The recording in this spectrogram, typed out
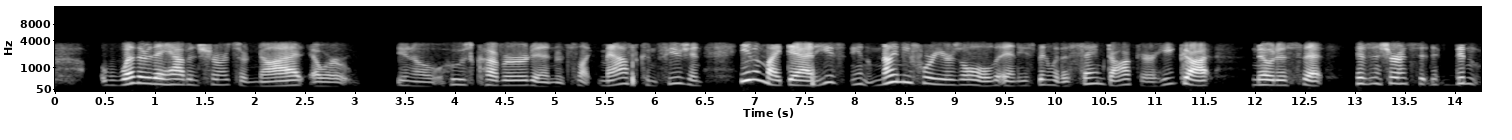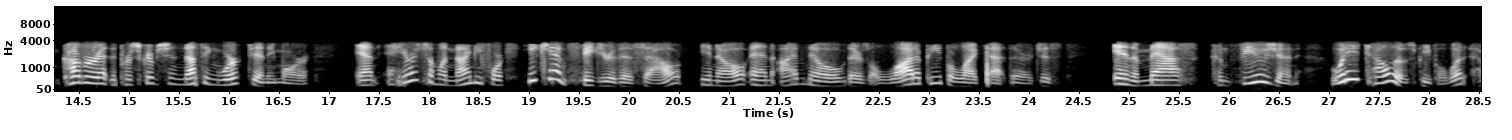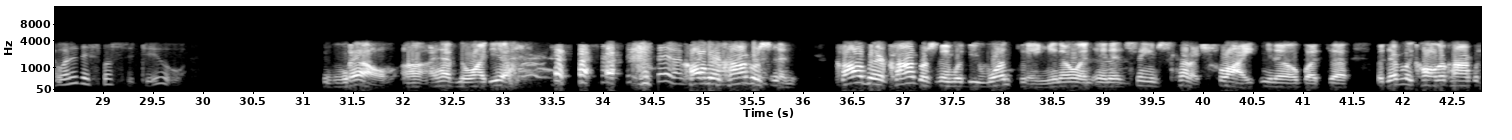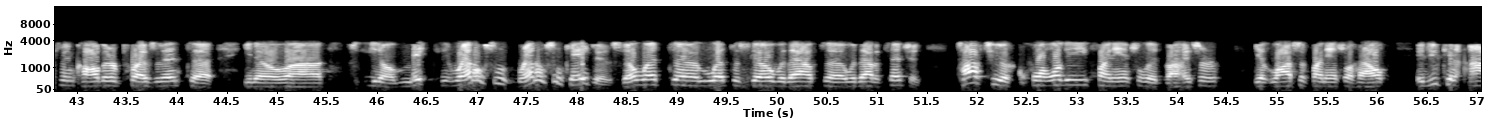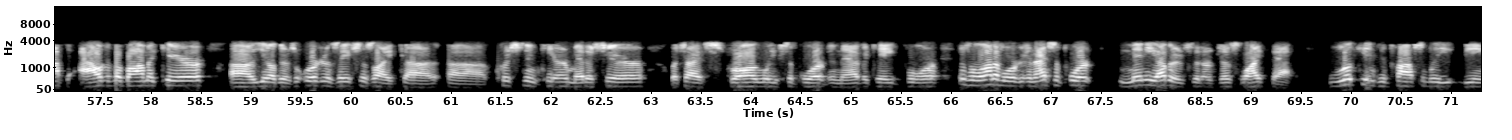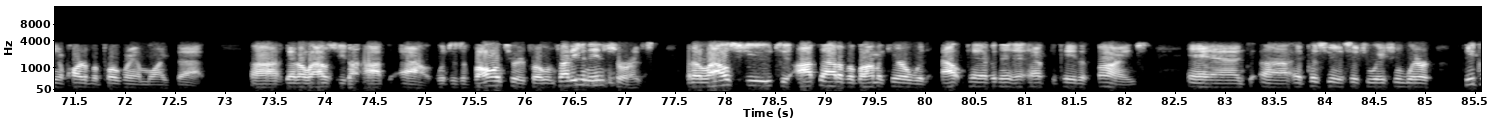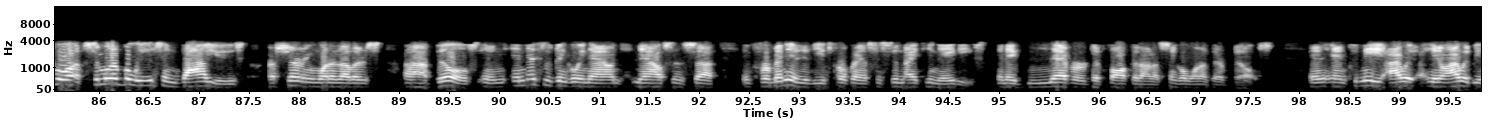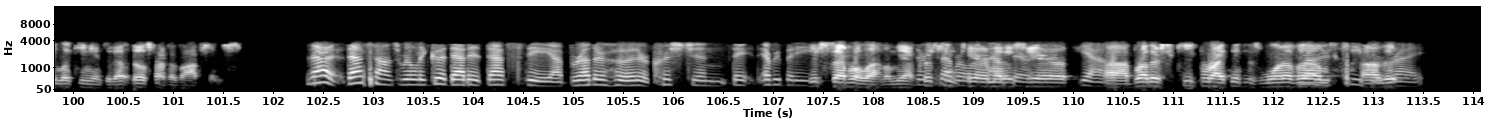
whether they have insurance or not, or you know who's covered, and it's like mass confusion. Even my dad, he's you know 94 years old, and he's been with the same doctor. He got notice that his insurance didn't, cover it, the prescription, nothing worked anymore. And here's someone 94, he can't figure this out, you know, and I know there's a lot of people like that that are just in a mass confusion. What do you tell those people? What what are they supposed to do? Well, uh, I have no idea. Call their congressman. Call their congressman would be one thing, you know, and and it seems kind of trite, you know, but uh, but definitely call their congressman, call their president, uh, you know, uh, you know, make rattle some rattle some cages. Don't let uh, let this go without uh, without attention. Talk to a quality financial advisor get lots of financial help. If you can opt out of Obamacare, uh, you know, there's organizations like uh, uh, Christian Care, Medi-Share, which I strongly support and advocate for. There's a lot of org, and I support many others that are just like that. Look into possibly being a part of a program like that uh, that allows you to opt out, which is a voluntary program. It's not even insurance, but it allows you to opt out of Obamacare without having to have to pay the fines and uh, it puts you in a situation where people of similar beliefs and values are sharing one another's uh, bills, and and this has been going down now since uh, for many of these programs since the 1980s, and they've never defaulted on a single one of their bills. And and to me, I would you know I would be looking into that, those type of options. That that sounds really good. That is that's the uh, Brotherhood or Christian. They everybody. There's several of them. Yeah, Christian Care, Medi-Share. Yeah. Uh, Brothers Keeper, I think, is one of them. Brothers Keeper, uh, right.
